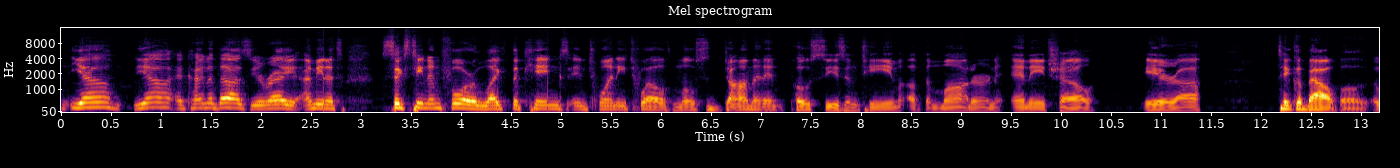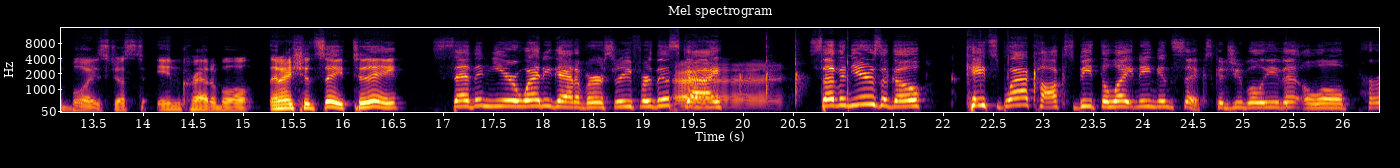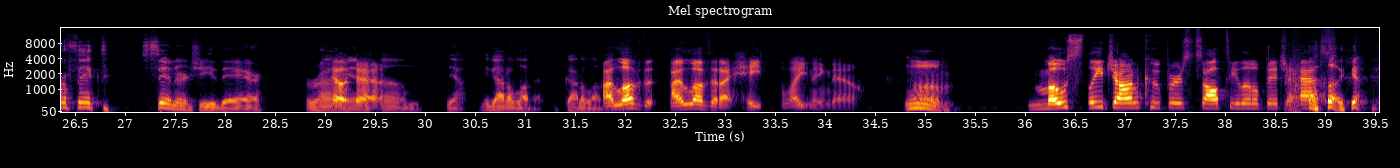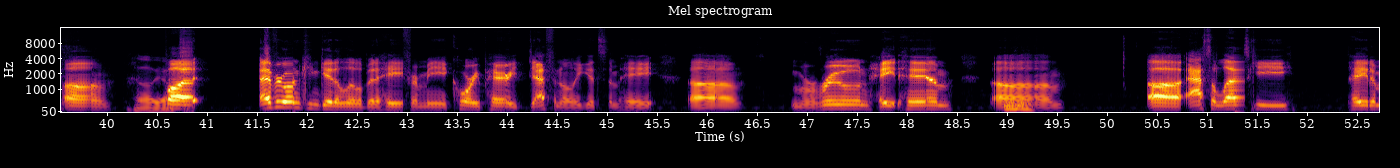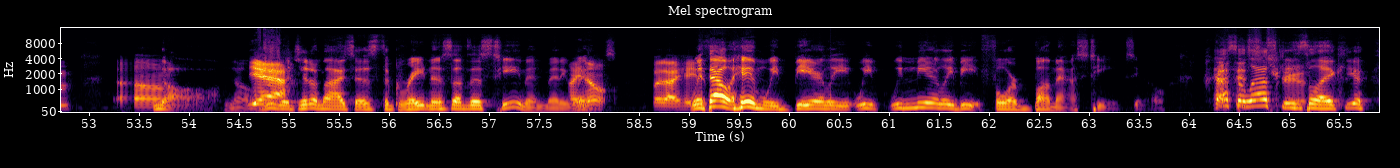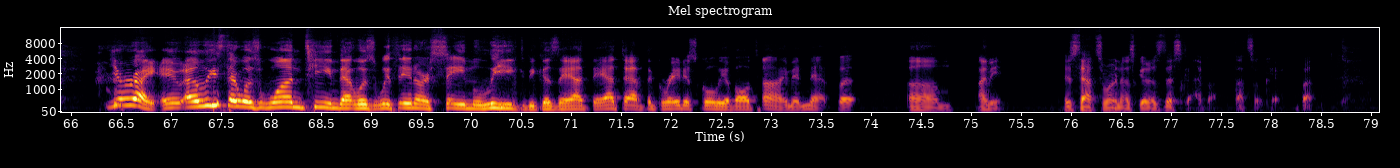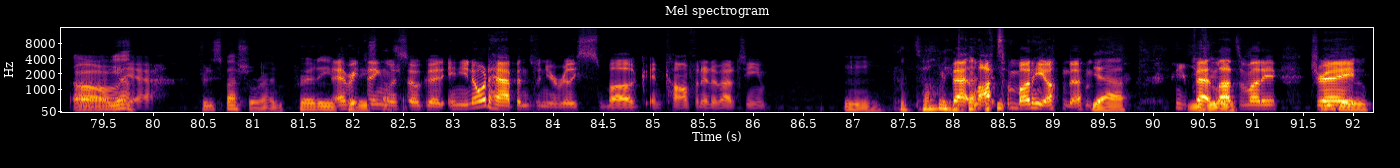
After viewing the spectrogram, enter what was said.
Yeah, yeah, it kind of does. You're right. I mean, it's 16 and 4, like the Kings in 2012, most dominant postseason team of the modern NHL era. Take a bow, boys. Just incredible. And I should say today, seven year wedding anniversary for this guy. Uh, Seven years ago, Kate's Blackhawks beat the Lightning in six. Could you believe it? A little perfect synergy there, Ryan. Hell yeah. Um, yeah, you gotta love it. Gotta love I it. love that. I love that. I hate Lightning now. Mm. Um, mostly John Cooper's salty little bitch ass. Hell yeah. Um, Hell yeah. but everyone can get a little bit of hate from me. Corey Perry definitely gets some hate. Um, Maroon hate him. Mhm. Um, uh, Vasilevsky hate him. Um, no, no. yeah. He legitimizes the greatness of this team in many ways. I know. but I hate it. Without him, we barely we we merely beat four bum ass teams, you know. Vasilevsky's like you're you're right. At least there was one team that was within our same league because they had they had to have the greatest goalie of all time in net. But um, I mean, his stats weren't as good as this guy, but that's okay. But uh, Oh yeah, yeah. Pretty special, run. Pretty pretty Everything was so good. And you know what happens when you're really smug and confident about a team? Mm, tell me. You bet about lots of money on them. Yeah, you, you bet do. lots of money. Trey.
